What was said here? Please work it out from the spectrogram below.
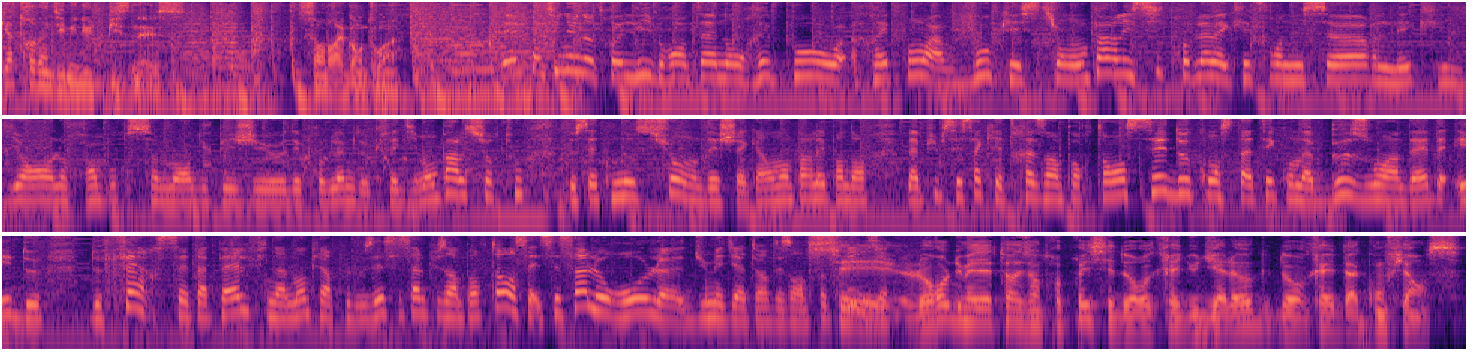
90 minutes business. Sandra Gondouin continue notre libre antenne. On répond, répond à vos questions. On parle ici de problèmes avec les fournisseurs, les clients, le remboursement du PGE, des problèmes de crédit. Mais on parle surtout de cette notion d'échec. Hein. On en parlait pendant la pub. C'est ça qui est très important. C'est de constater qu'on a besoin d'aide et de, de faire cet appel. Finalement, Pierre Pelouzet, c'est ça le plus important. C'est ça le rôle du médiateur des entreprises. Le rôle du médiateur des entreprises, c'est de recréer du dialogue, de recréer de la confiance.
